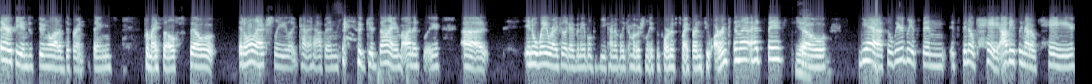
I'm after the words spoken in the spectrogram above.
therapy and just doing a lot of different things for myself. So it all actually like kind of happened a good time, honestly. Uh, in a way where I feel like I've been able to be kind of like emotionally supportive to my friends who aren't in that headspace. Yeah. So yeah, so weirdly it's been it's been okay. Obviously not okay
